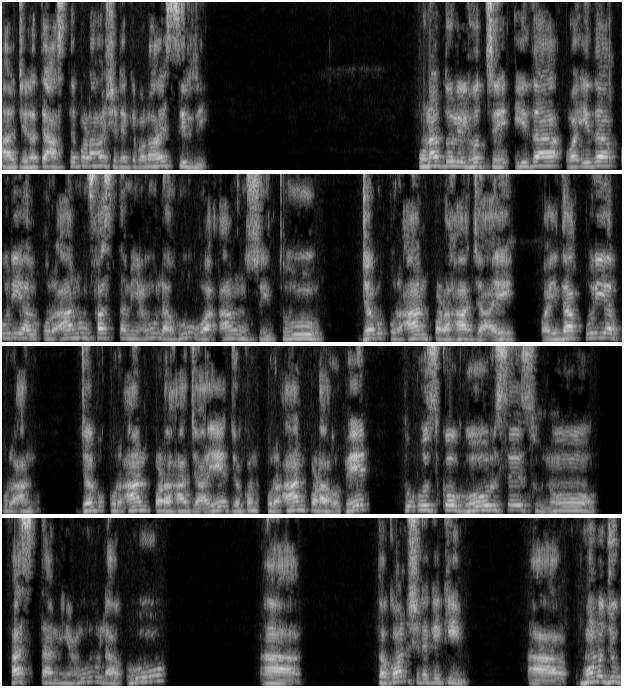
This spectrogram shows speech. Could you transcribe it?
আর যেটাতে আসতে পড়া হয়, সেটাকে বলা হয় সিররি। ওনার দলিল হচ্ছে, ইদা ওয়া ইদা কুরি আল কুরআনু ফাস্তামিউ লাহু ওয়া আনসিতু জব কুরআন পড়া যায়, ওয়া ইদা কুরি আল কুরআনু। जब कुरान पढ़ा जाए যখন कुरान पढ़ा হবে তো उसको गौर से सुनो ফাস্তামিউ লাহু তখন সেটাকে কি মনোযোগ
